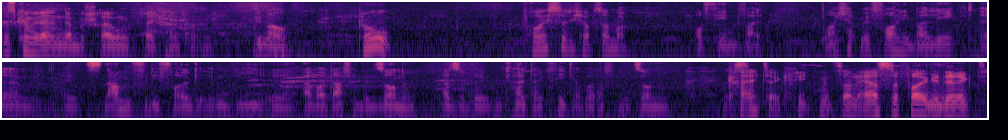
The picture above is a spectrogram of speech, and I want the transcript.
Das können wir dann in der Beschreibung vielleicht reinpacken. Genau. Bro, freust du dich auf Sommer? Auf jeden Fall. Boah, ich habe mir vorhin überlegt, ähm, als Namen für die Folge irgendwie, äh, aber dafür mit Sonne. Also ein kalter Krieg, aber dafür mit Sonne. Kalter Krieg mit so einer ersten Folge direkt,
